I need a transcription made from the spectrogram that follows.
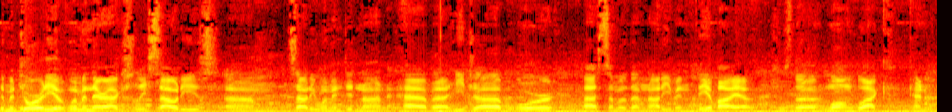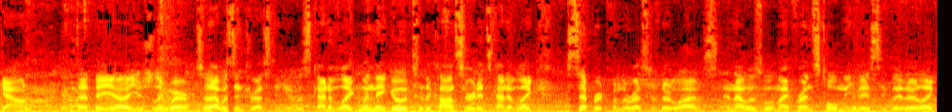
the majority of women there, actually, Saudis, um, Saudi women, did not have a hijab, or uh, some of them not even the abaya, which is the long black kind of gown that they uh, usually wear. So that was interesting. It was kind of like when they go to the concert, it's kind of like separate from the rest of their lives. And that was what my friends told me basically. They're like,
